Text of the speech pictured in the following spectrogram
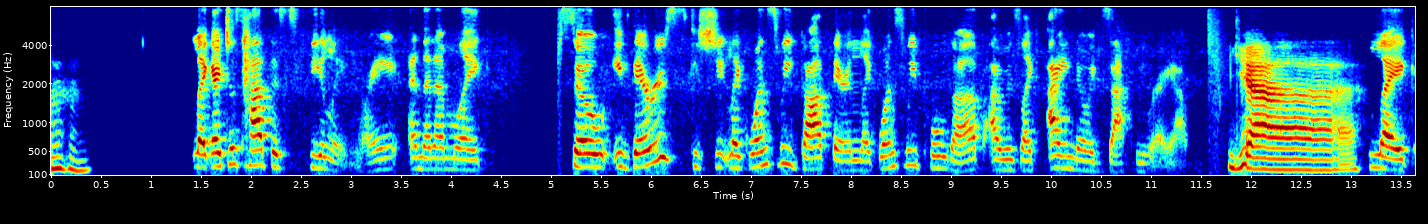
Mm-hmm. like i just had this feeling right? And then i'm like so if there is because she like once we got there like once we pulled up i was like i know exactly where i am yeah. Like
